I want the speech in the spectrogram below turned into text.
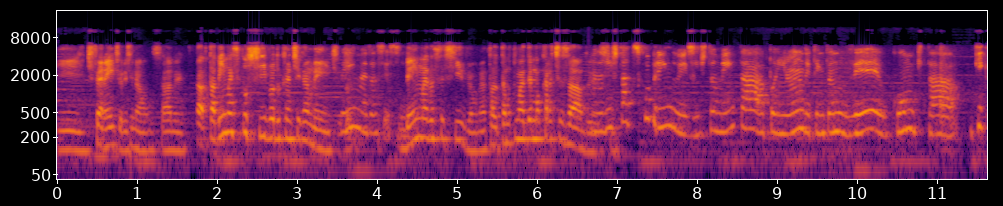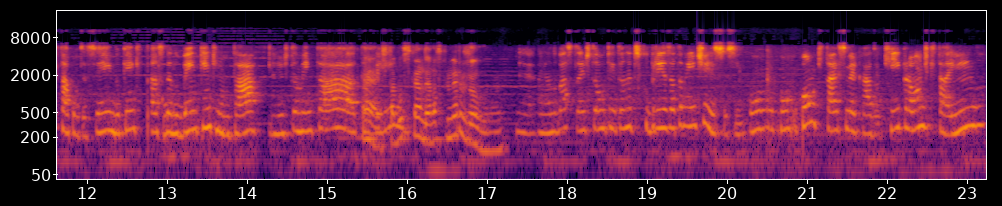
e diferente, original, sabe? Tá, tá bem mais possível do que antigamente. Bem mais acessível. Bem mais acessível, né? Tá, tá muito mais democratizado Mas a isso. gente tá descobrindo isso, a gente também tá apanhando e tentando ver como que tá, o que que tá acontecendo, quem que tá se dando bem, quem que não tá. A gente também tá, tá É, a bem, gente tá buscando, é nosso primeiro jogo, né? é, apanhando bastante, estamos tentando descobrir exatamente isso, assim, como, como, como que tá esse mercado aqui, pra onde que tá indo.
